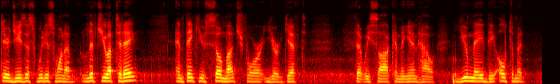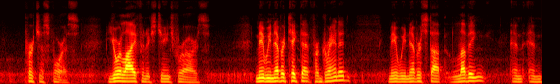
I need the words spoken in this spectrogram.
Dear Jesus, we just want to lift you up today and thank you so much for your gift that we saw coming in, how you made the ultimate purchase for us, your life in exchange for ours. May we never take that for granted. May we never stop loving and, and,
